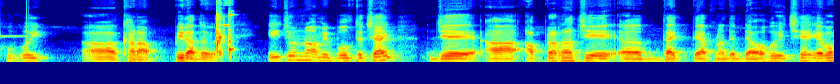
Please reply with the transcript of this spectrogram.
খুবই খারাপ, পীড়াদায়ক। এই জন্য আমি বলতে চাই যে আপনারা যে দায়িত্বে আপনাদের দেওয়া হয়েছে এবং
